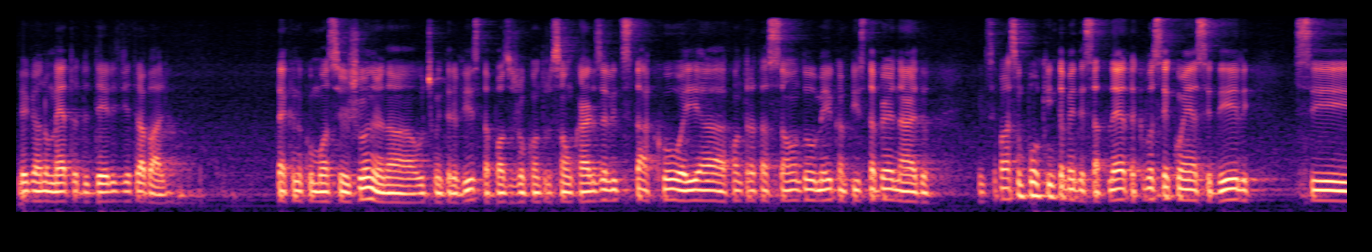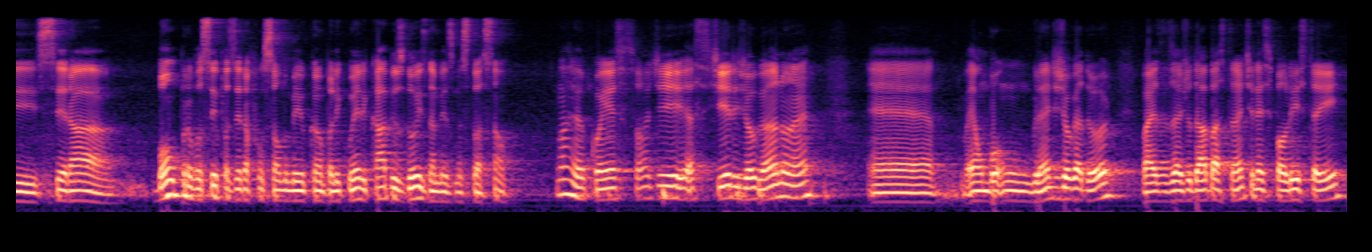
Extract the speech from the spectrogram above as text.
pegando o método deles de trabalho. O técnico Moacir Júnior, na última entrevista, após o jogo contra o São Carlos, ele destacou aí a contratação do meio-campista Bernardo. Queria que você falasse um pouquinho também desse atleta, que você conhece dele, se será bom para você fazer a função no meio-campo ali com ele? Cabe os dois na mesma situação? Ah, eu conheço só de assistir ele jogando, né? É, é um, bom, um grande jogador, vai nos ajudar bastante nesse Paulista aí.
